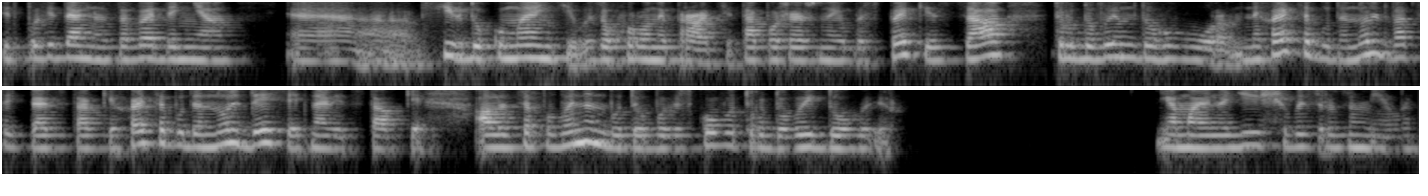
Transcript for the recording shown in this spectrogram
відповідально за ведення е, всіх документів з охорони праці та пожежної безпеки за трудовим договором. Нехай це буде 0,25 ставки, хай це буде 0,10 навіть ставки, але це повинен бути обов'язково трудовий договір. Я маю надію, що ви зрозуміли.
